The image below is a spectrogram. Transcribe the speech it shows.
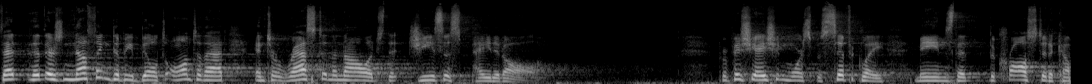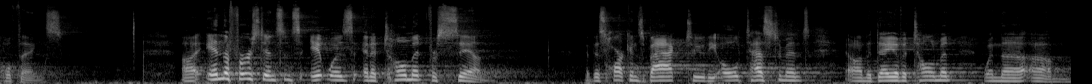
That, that there's nothing to be built onto that and to rest in the knowledge that Jesus paid it all. Propitiation, more specifically, means that the cross did a couple things. Uh, in the first instance, it was an atonement for sin. This harkens back to the Old Testament on the Day of Atonement when the um,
